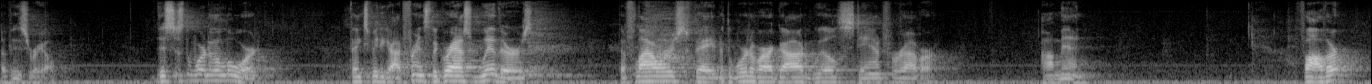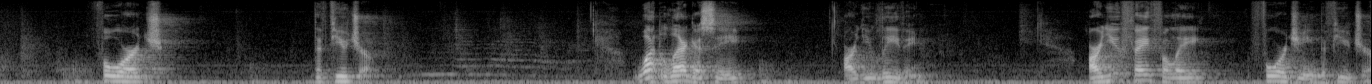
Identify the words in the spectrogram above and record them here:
of Israel. This is the word of the Lord. Thanks be to God. Friends, the grass withers, the flowers fade, but the word of our God will stand forever. Amen. Father, forge the future. What legacy are you leaving? Are you faithfully forging the future?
